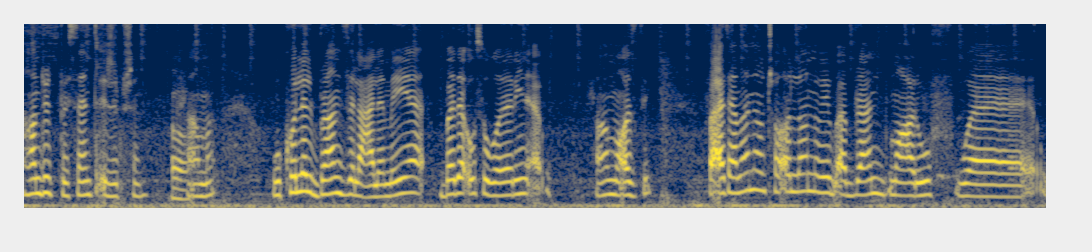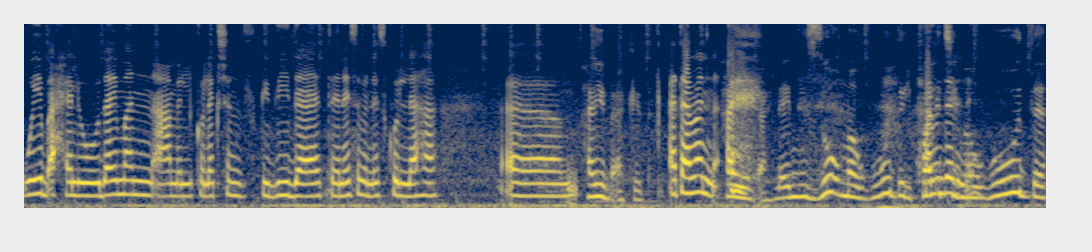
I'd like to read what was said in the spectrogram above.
100% Egyptian آه. فاهمة؟ وكل ال brands العالمية بدأوا صغيرين قوي فاهمة قصدي؟ فأتمنى إن شاء الله إنه يبقى brand معروف و... ويبقى حلو. دايما أعمل collections جديدة تناسب الناس كلها. هيبقى كده. أتمنى. هيبقى لأن الذوق موجود الكواليتي. موجود.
